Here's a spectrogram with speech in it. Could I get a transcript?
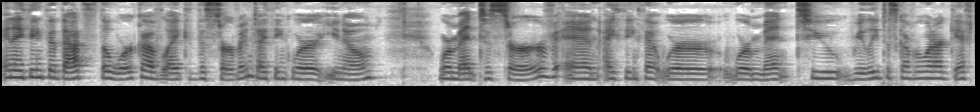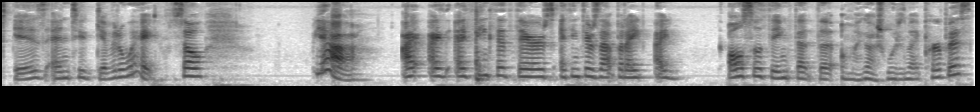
And I think that that's the work of like the servant. I think we're, you know, we're meant to serve and I think that we're we're meant to really discover what our gift is and to give it away. So yeah. I, I, I think that there's I think there's that, but I, I also think that the oh my gosh, what is my purpose?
